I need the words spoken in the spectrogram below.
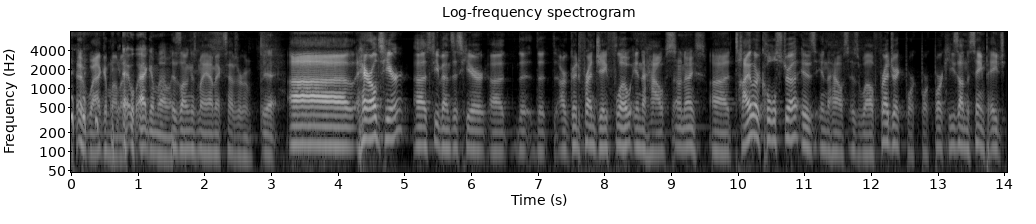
Wagamama. at Wagamama. as long as my Amex has a room. Yeah. Uh, Harold's here. Uh, Steve Enz is here. Uh, the, the our good friend Jay Flo in the house. Oh, nice. Uh, Tyler Kolstra is in the house as well. Frederick Bork Bork Bork. He's on the same page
